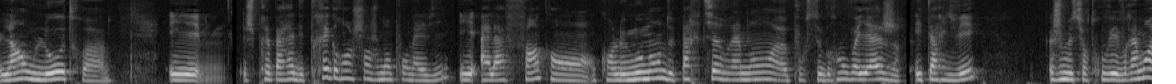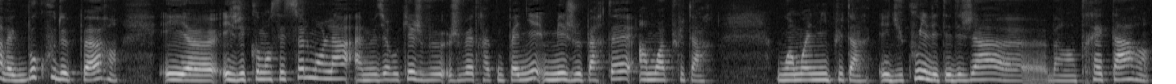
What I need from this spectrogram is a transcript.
l'un ou l'autre. Et je préparais des très grands changements pour ma vie. Et à la fin, quand, quand le moment de partir vraiment pour ce grand voyage est arrivé, je me suis retrouvée vraiment avec beaucoup de peur. Et, et j'ai commencé seulement là à me dire, ok, je veux, je veux être accompagnée, mais je partais un mois plus tard ou un mois et demi plus tard. Et du coup, il était déjà euh, ben, très tard.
